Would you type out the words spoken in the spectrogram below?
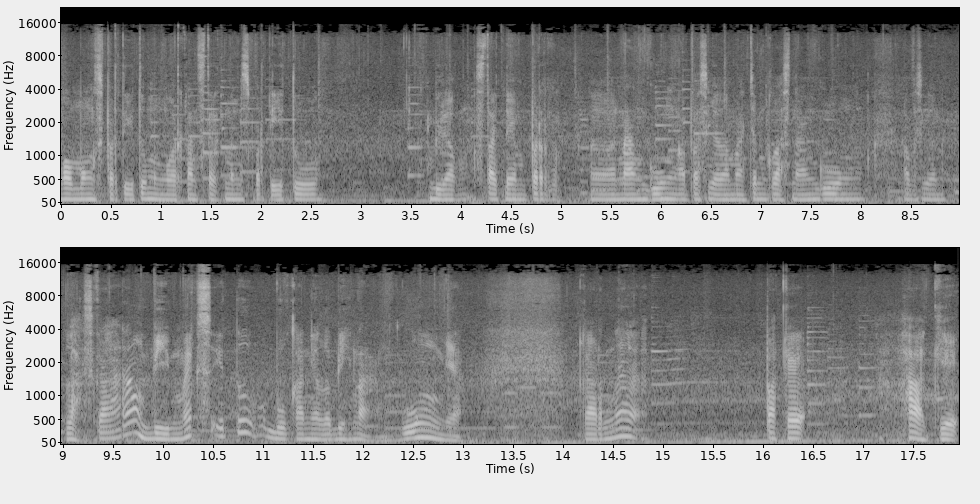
ngomong seperti itu mengeluarkan statement seperti itu bilang start damper e, nanggung apa segala macam kelas nanggung apa segala macam. lah sekarang Bimax itu bukannya lebih nanggung ya. Karena pakai HG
